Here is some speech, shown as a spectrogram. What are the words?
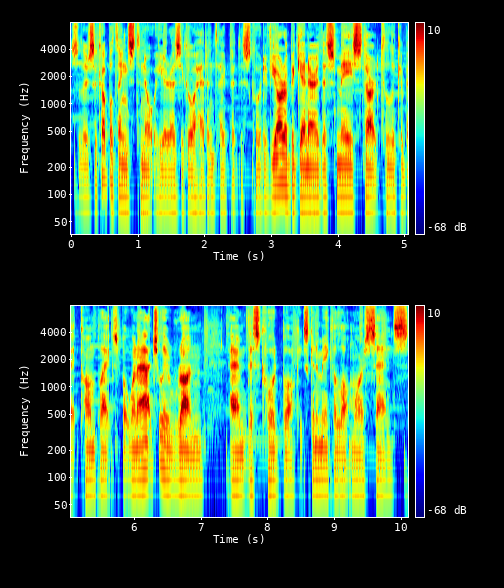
So there's a couple things to note here as you go ahead and type out this code. If you're a beginner, this may start to look a bit complex, but when I actually run um, this code block, it's going to make a lot more sense.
